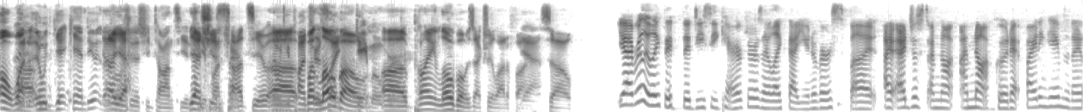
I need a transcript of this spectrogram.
Oh, what? Uh, it would get can't do it. oh, yeah. She, just- she taunts you. yeah, until she just punch taunts you. And when you Uh, punch but her, it's like, Lobo, uh, playing Lobo is actually a lot of fun. Yeah. So Yeah, I really like the, the DC characters. I like that universe, but I, I just I'm not I'm not good at fighting games, and I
